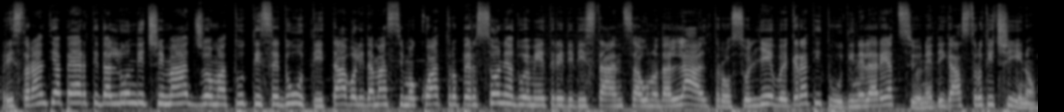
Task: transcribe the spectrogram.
Ristoranti aperti dall'11 maggio ma tutti seduti, tavoli da massimo 4 persone a 2 metri di distanza uno dall'altro, sollievo e gratitudine la reazione di Gastro Ticino.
